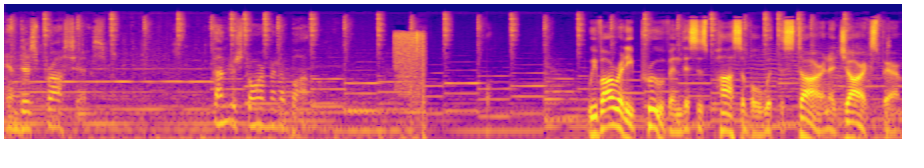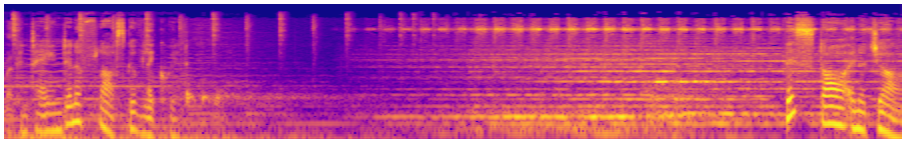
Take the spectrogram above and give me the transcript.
in this process. Thunderstorm in a bottle. We've already proven this is possible with the star in a jar experiment. contained in a flask of liquid. This star in a jar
